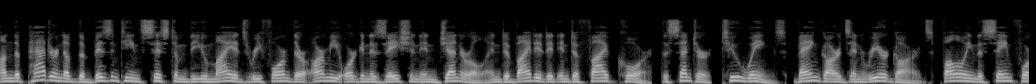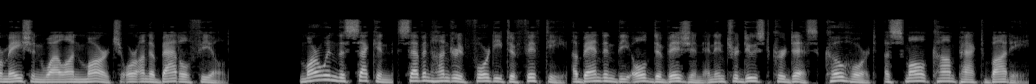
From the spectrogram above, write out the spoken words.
On the pattern of the Byzantine system the Umayyads reformed their army organization in general and divided it into five corps, the center, two wings, vanguards and rearguards, following the same formation while on march or on a battlefield. Marwan II 740 abandoned the old division and introduced Kurdus cohort, a small compact body.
